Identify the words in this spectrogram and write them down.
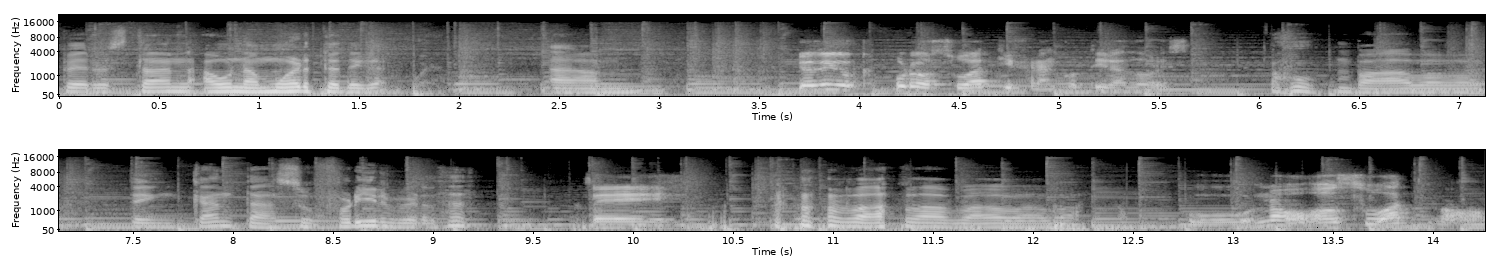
Pero están a una muerte de. Am, Yo digo que puro SWAT y francotiradores. uh, va, va, va. Te encanta sufrir, ¿verdad? Sí. va, va, va, va, va. Uh, no, SWAT no.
